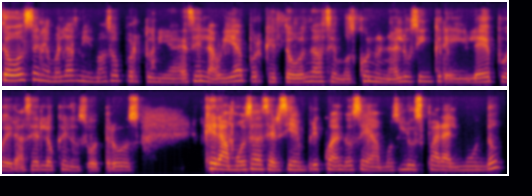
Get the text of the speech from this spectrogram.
todos tenemos las mismas oportunidades en la vida porque todos nacemos con una luz increíble de poder hacer lo que nosotros queramos hacer siempre y cuando seamos luz para el mundo.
